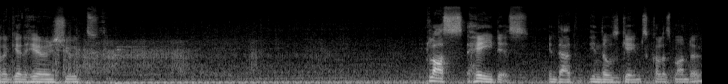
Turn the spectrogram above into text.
Gotta get here and shoot. Plus Hades in that in those games, Kalasmando.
